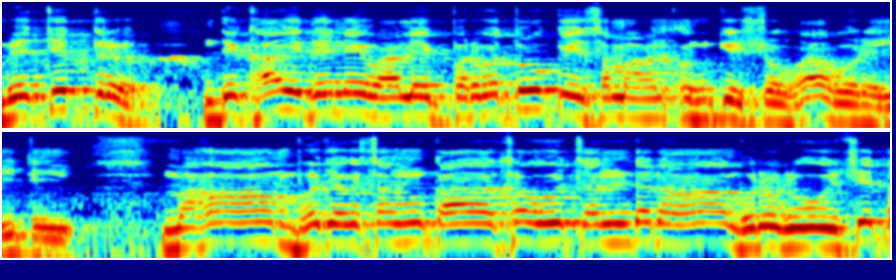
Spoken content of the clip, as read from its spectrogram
विचित्र दिखाई देने वाले पर्वतों के समान उनकी शोभा हो रही थी। महाभुज संकासौ चंदना गुरुषित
